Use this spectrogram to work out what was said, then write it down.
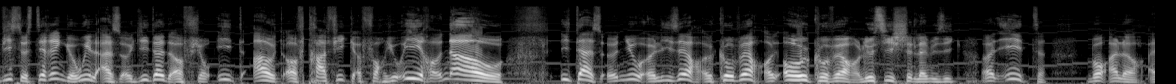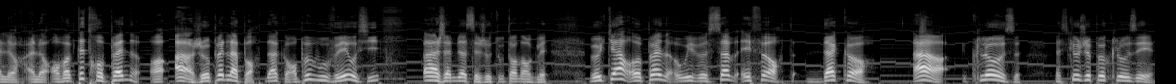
This steering wheel has guided of your it out of traffic for you here now. It has a new laser cover Oh, cover, lui aussi je sais de la musique. On it. Bon, alors, alors, alors, on va peut-être open. Oh, ah, je open la porte, d'accord, on peut mouver aussi. Ah, j'aime bien ces jeux tout en anglais. The car open with some effort. D'accord. Ah, close. Est-ce que je peux closer?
